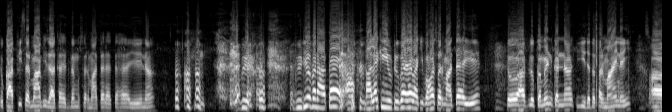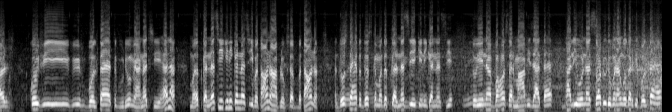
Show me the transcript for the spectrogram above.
तो काफ़ी शर्मा भी जाता है एकदम शर्माता रहता है ये ना। वीडियो वीडियो बनाता हा- हालाँकि यूट्यूबर है बाकी बहुत शर्माता है ये। तो आप लोग कमेंट करना कि ये ज़्यादा शर्माए नहीं। और कोई भी, भी बोलता है तो वीडियो में आना चाहिए है ना? मदद करना चाहिए कि नहीं करना चाहिए? बताओ ना आप लोग सब बताओ ना। दोस्त हैं तो दोस्त का मदद करना चाहिए कि नहीं करना चाहिए? तो ये ना बहुत शर्मा भी जाता है। खाली वो ना शॉर्ट वीडियो बनाऊँगा करके बोलता है।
